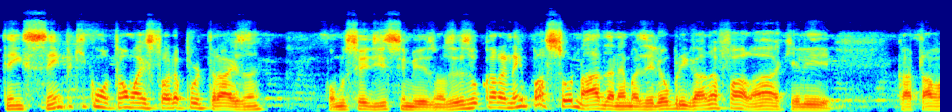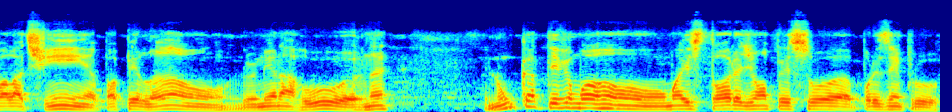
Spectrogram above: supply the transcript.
tem sempre que contar uma história por trás, né? Como você disse mesmo, às vezes o cara nem passou nada, né? Mas ele é obrigado a falar que ele catava latinha, papelão, dormia na rua, né? Nunca teve uma, uma história de uma pessoa, por exemplo,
